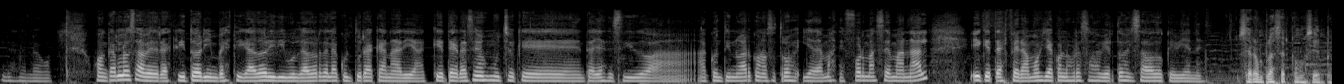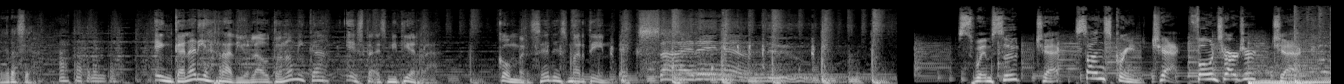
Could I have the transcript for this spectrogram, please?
Desde luego. Juan Carlos Saavedra, escritor, investigador y divulgador de la cultura canaria, que te agradecemos mucho que te hayas decidido a, a, continuar con nosotros y además de forma semanal y que te esperamos ya con los brazos abiertos el sábado que viene. Será un placer como siempre. Gracias. Hasta pronto. En Canarias Radio, la autonómica, esta es mi tierra. Con Mercedes Martín. Exciting and new. Swimsuit? Check. Sunscreen? Check. Phone charger? Check.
